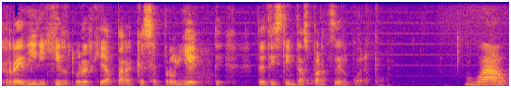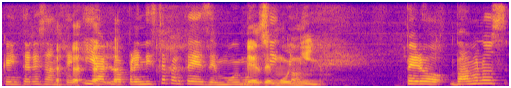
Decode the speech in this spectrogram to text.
redirigir tu energía para que se proyecte de distintas partes del cuerpo. Wow, qué interesante. Y lo aprendiste aparte desde muy, muy Desde muy niño. Pero vámonos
